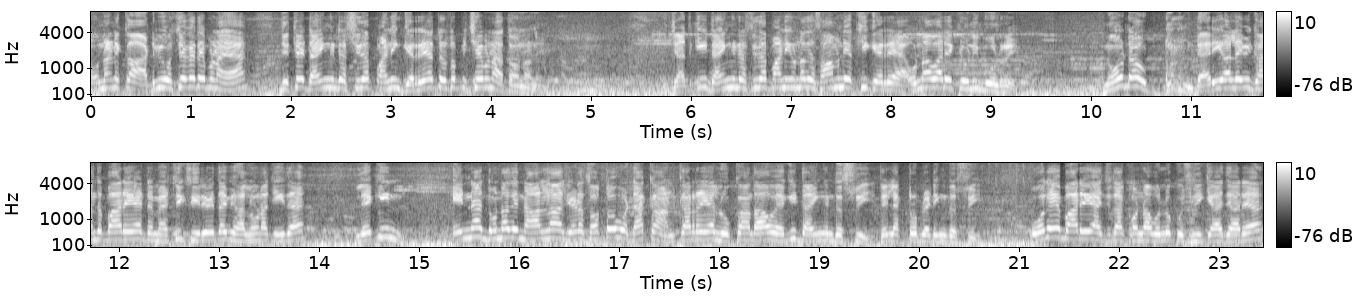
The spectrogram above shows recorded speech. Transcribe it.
ਉਹਨਾਂ ਨੇ ਘਾਟ ਵੀ ਉਸ ਜਗ੍ਹਾ ਤੇ ਬਣਾਇਆ, ਜਿੱਥੇ ਡਾਈਂਗ ਇੰਡਸਟਰੀ ਦਾ ਪਾਣੀ ਗਿਰ ਰਿਹਾ ਤੇ ਉਸ ਤੋਂ ਪਿੱਛੇ ਬਣਾਤਾ ਉਹਨਾਂ ਨੇ। ਜਦ ਕਿ ਡਾਈਂਗ ਇੰਡਸਟਰੀ ਦਾ ਪਾਣੀ ਉਹਨਾਂ ਦੇ ਸਾਹਮਣੇ ਅੱਖੀ ਗਿਰ ਰਿਹਾ ਹੈ, ਉਹਨਾਂ ਬਾਰੇ ਕਿਉਂ ਨਹੀਂ ਬੋਲ ਰਹੇ? ਨੋ ਡਾਊਟ ਡੈਰੀ ਵਾਲੇ ਵੀ ਗੰਦ ਪਾ ਰਹੇ ਆ ਡੋਮੈਸਟਿਕ ਸੀਵਰੇਜ ਦਾ ਵੀ ਹੱਲ ਹੋਣਾ ਚਾਹੀਦਾ ਹੈ। ਲੇਕਿਨ ਇਹਨਾਂ ਦੋਨਾਂ ਦੇ ਨਾਲ ਨਾਲ ਜਿਹੜਾ ਸਭ ਤੋਂ ਵੱਡਾ ਘਾਣ ਕਰ ਰਿਹਾ ਲੋਕਾਂ ਦਾ ਉਹ ਹੈਗੀ ਡਾਈਂਗ ਇੰਡਸਟਰੀ ਤੇ ਇਲੈਕਟ੍ਰੋਬਲੇਡਿੰਗ ਇੰਡਸਟਰੀ ਉਹਦੇ ਬਾਰੇ ਅੱਜ ਤੱਕ ਉਹਨਾਂ ਵੱਲੋਂ ਕੁਝ ਨਹੀਂ ਕਿਹਾ ਜਾ ਰਿਹਾ।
